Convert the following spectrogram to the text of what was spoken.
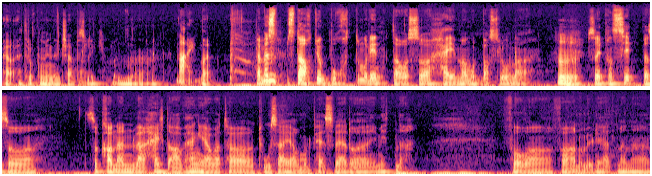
Ja, jeg tror ikke de vinner Champions League, men øh, Nei. Men, Men- starter jo borte mot Inter, og så hjemme mot Barcelona. Mm. Så i prinsippet så, så kan en være helt avhengig av å ta to seier mot PSV da i midten der. For, å- for å ha noen mulighet. Men eh,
